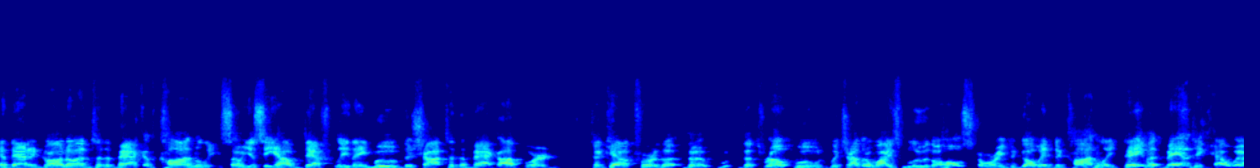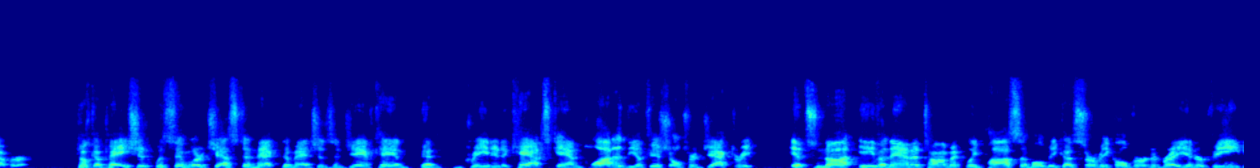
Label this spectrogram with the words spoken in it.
and that had gone on to the back of Connally. So you see how deftly they moved the shot to the back upward to account for the, the, the throat wound, which otherwise blew the whole story, to go into Connally. David Mantik, however, took a patient with similar chest and neck dimensions at JFK and, and created a CAT scan, plotted the official trajectory. It's not even anatomically possible because cervical vertebrae intervene.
